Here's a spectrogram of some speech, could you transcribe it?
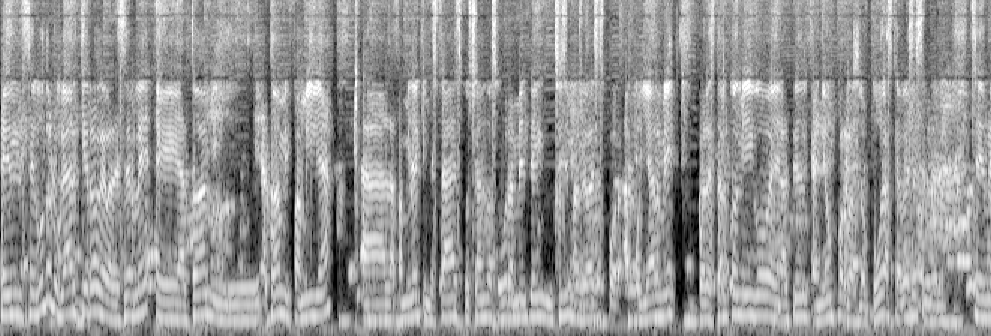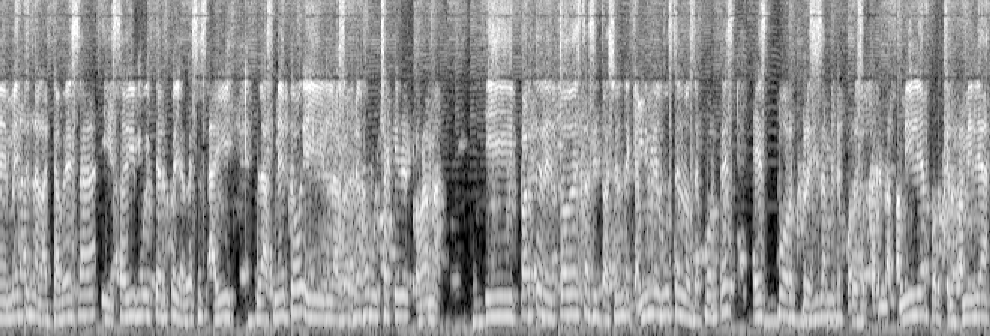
En segundo lugar, quiero agradecerle eh, a toda mi, a toda mi familia, a la familia que me está escuchando seguramente. Muchísimas gracias por apoyarme, por estar conmigo eh, al pie del cañón, por las locuras que a veces se me, se me meten a la cabeza y soy muy terco y a veces ahí las meto y las reflejo mucho aquí en el programa y parte de toda esta situación de que a mí me gusten los deportes es por precisamente por eso, por la familia, porque la familia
